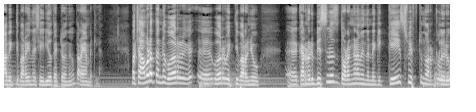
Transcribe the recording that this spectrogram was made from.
ആ വ്യക്തി പറയുന്നത് ശരിയോ തെറ്റോ എന്നൊന്നും പറയാൻ പറ്റില്ല. പക്ഷെ അവിടെ തന്നെ വേറൊരു വേറൊരു വ്യക്തി പറഞ്ഞു കാരണം ഒരു ബിസിനസ് തുടങ്ങണമെന്നുണ്ടെങ്കിൽ കെ സ്വിഫ്റ്റ് എന്ന് പറഞ്ഞിട്ടുള്ളൊരു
